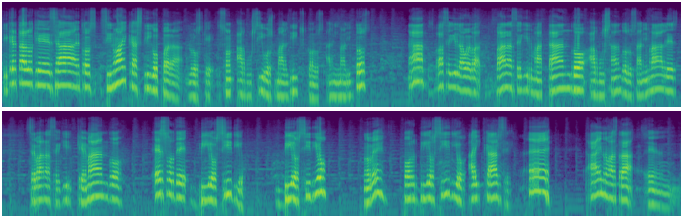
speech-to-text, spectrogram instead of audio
¿Y qué tal lo que sea? Entonces, si no hay castigo para los que son abusivos, malditos con los animalitos, ah, pues va a seguir la hueva. Van a seguir matando, abusando de los animales, se van a seguir quemando. Eso de biocidio. Biocidio, ¿no ve? Por biocidio hay cárcel. Eh, ahí no está en,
